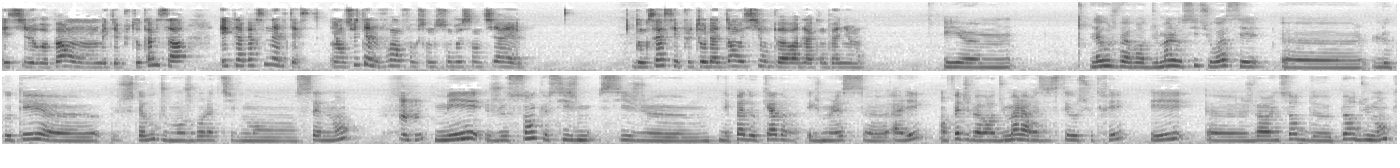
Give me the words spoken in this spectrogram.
et si le repas on le mettait plutôt comme ça, et que la personne elle teste. Et ensuite elle voit en fonction de son ressenti à elle. Donc ça c'est plutôt là-dedans aussi on peut avoir de l'accompagnement. Et euh, là où je vais avoir du mal aussi, tu vois, c'est euh, le côté, euh, je t'avoue que je mange relativement sainement. Mhm. Mais je sens que si je, si je n'ai pas de cadre et que je me laisse aller, en fait, je vais avoir du mal à résister au sucré et euh, je vais avoir une sorte de peur du manque.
